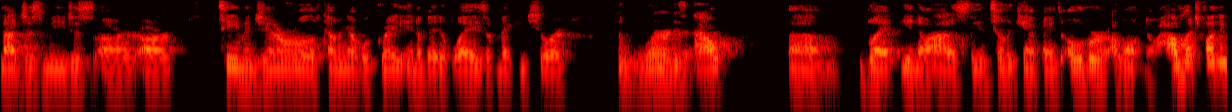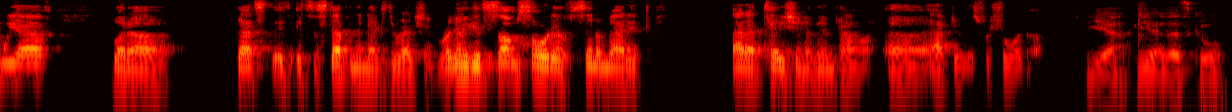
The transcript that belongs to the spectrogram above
not just me, just our our team in general of coming up with great innovative ways of making sure the word is out. Um, but you know, honestly, until the campaign's over, I won't know how much funding we have. But uh, that's it, it's a step in the next direction. We're gonna get some sort of cinematic adaptation of Impound uh, after this for sure, though. Yeah, yeah, that's cool.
